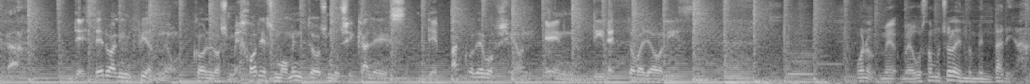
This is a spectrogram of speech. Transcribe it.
Llega De Cero al Infierno con los mejores momentos musicales de Paco Devoción en Directo Valladolid. Bueno, me, me gusta mucho la indumentaria.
